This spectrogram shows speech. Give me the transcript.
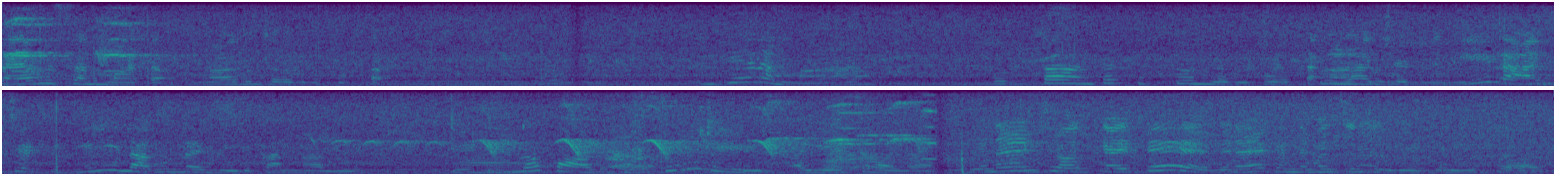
ఫేమస్ అన్నమాట నాగుల చవితి పుట్ట ఇంకేనమ్మా పుట్ట అంటే పుట్టు ఉండదు. పుట్ట ఆ చెట్టుకి రాగి చెట్టుకి ఇలాగున్నాయి చూడు కన్నాలు. వీటిల్లో పాలు పోసి అవి వేసేవాళ్ళం వినాయక చవితికి అయితే వినాయక నిమజ్జనం వేసేవాళ్ళు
